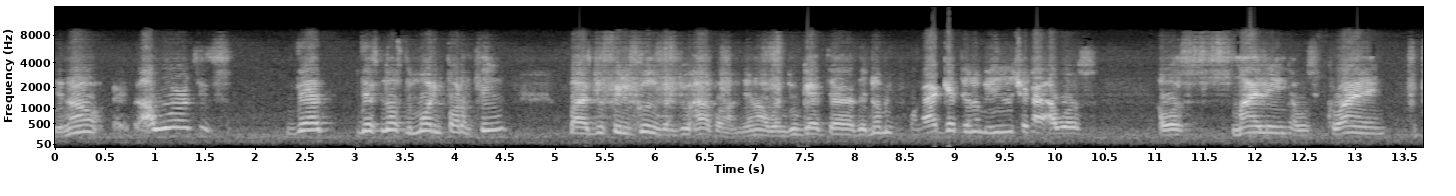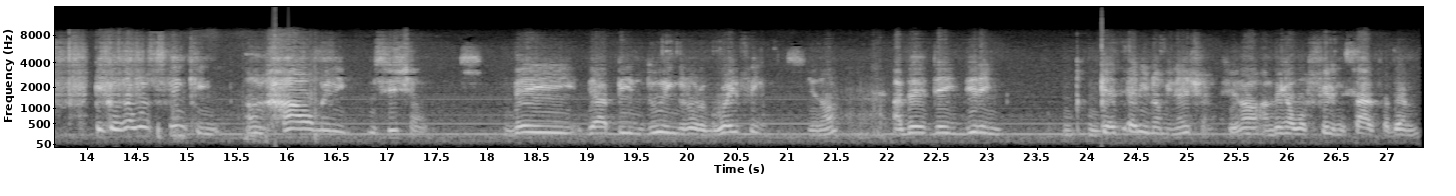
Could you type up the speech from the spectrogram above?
You know, awards is that that's not the more important thing but you feel good when you have one. You know, when you get uh, the nomination. When I get the nomination, I, I was, I was smiling, I was crying, because I was thinking on how many musicians they they have been doing a lot of great things. You know, and they they didn't get any nominations. You know, and then I was feeling sad for them,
